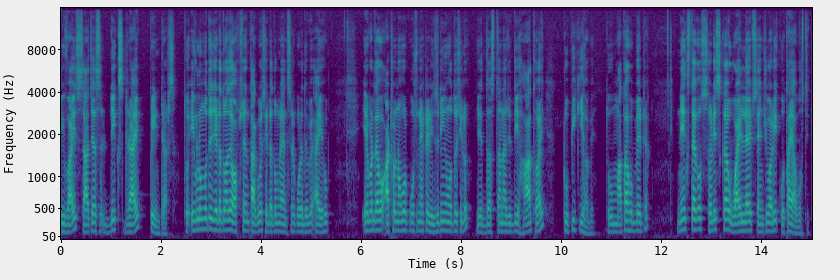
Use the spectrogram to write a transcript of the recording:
device such as disk drive printers তো এগুলোর মধ্যে যেটা তোমাদের অপশান থাকবে, সেটা তোমরা অ্যান্সার করে দেবে আই হোপ এবার দেখো আঠেরো নম্বর প্রশ্ন একটা রিজনিংয়ের মতো ছিল যে দস্তানা যদি হাত হয়, টুপি কী হবে? তো মাথা হবে এটা। নেক্সট দেখো সরিস্কা ওয়াইল্ড লাইফ স্যাঞ্চুয়ারি কোথায় অবস্থিত?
